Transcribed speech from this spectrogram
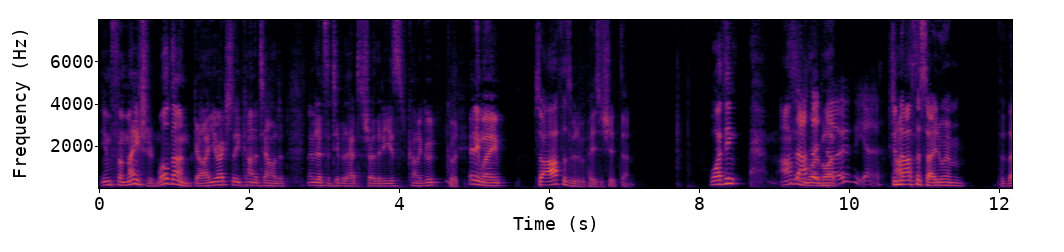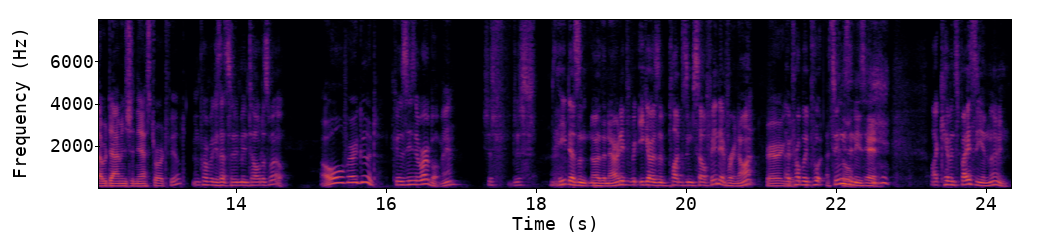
information. Well done, guy. You're actually kind of talented. Maybe that's a tip of the hat to show that he is kind of good. Good. Anyway, So Arthur's a bit of a piece of shit then. well, I think Does Arthur's a Arthur robot. know? Yeah. Didn't Arthur's- Arthur say to him that they were damaged in the asteroid field? Probably because that's what he's been told as well. Oh, very good. Because he's a robot, man. Just, just he doesn't know the narrative. He goes and plugs himself in every night. Very good. They good. probably put That's things cool. in his head, like Kevin Spacey and Moon.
